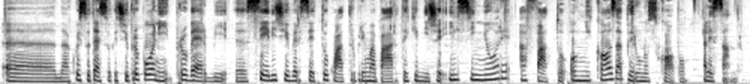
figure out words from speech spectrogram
eh, da questo testo che ci proponi, Proverbi eh, 16, versetto 4, prima parte, che dice Il Signore ha fatto ogni cosa per uno scopo. Alessandro.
